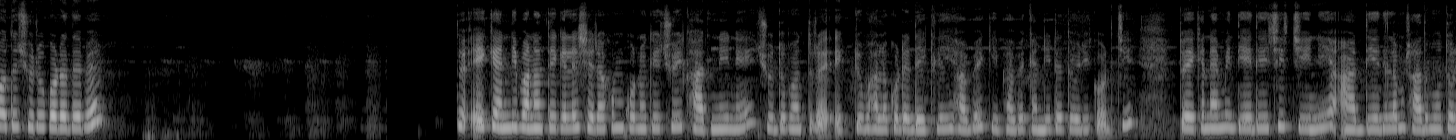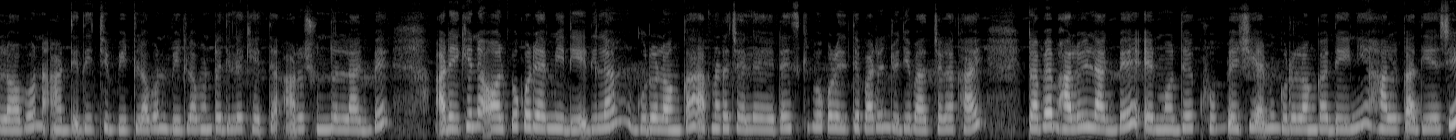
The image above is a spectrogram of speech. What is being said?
হতে শুরু করে দেবে। তো এই ক্যান্ডি বানাতে গেলে সেরকম কোনো কিছুই খাটনি নেই, শুধুমাত্র একটু ভালো করে দেখলেই হবে কীভাবে ক্যান্ডিটা তৈরি করছি। তো এখানে আমি দিয়ে দিয়েছি চিনি আর দিয়ে দিলাম স্বাদ মতো লবণ আর দিয়ে দিচ্ছি বিট লবণ। বিট লবণটা দিলে খেতে আরও সুন্দর লাগবে। আর এখানে অল্প করে আমি দিয়ে দিলাম গুঁড়ো লঙ্কা। আপনারা চাইলে এটা স্কিপও করে দিতে পারেন যদি বাচ্চারা খায়। তবে ভালোই লাগবে। এর মধ্যে খুব বেশি আমি গুঁড়ো লঙ্কা দিইনি, হালকা দিয়েছি।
